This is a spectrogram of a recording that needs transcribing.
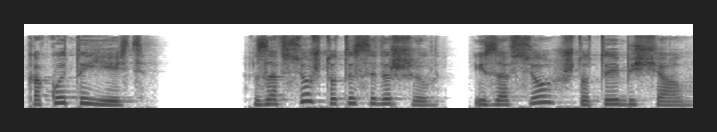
какой Ты есть, за все, что Ты совершил, и за все, что Ты обещал.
